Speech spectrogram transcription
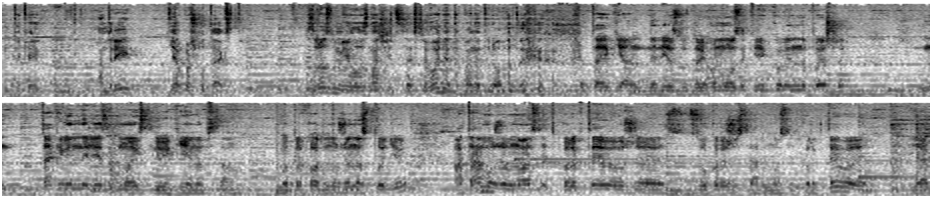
Він такий: Андрій, я пишу текст. Зрозуміло, значить, це сьогодні тебе не трогати. Так як я не лізу до його музики, яку він напише, так він не лізе до моїх слів, які я написав. Ми приходимо вже на студію, а там вже вносять корективи, вже звукорежисер вносить корективи, як,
